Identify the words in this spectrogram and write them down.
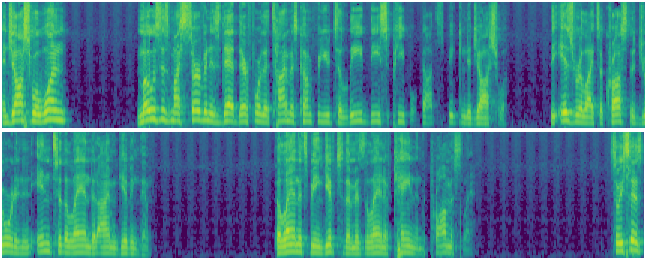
And Joshua 1 Moses, my servant, is dead. Therefore, the time has come for you to lead these people, God speaking to Joshua, the Israelites, across the Jordan and into the land that I'm giving them. The land that's being given to them is the land of Canaan, the promised land. So he says,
